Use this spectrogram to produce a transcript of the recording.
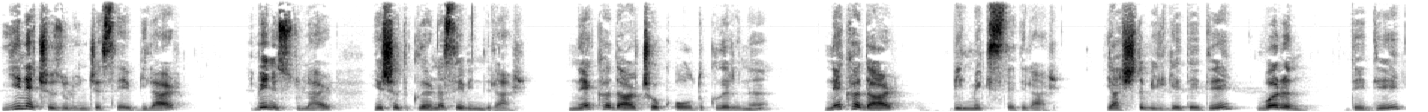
yine çözülünce sevgiler, Venüslüler yaşadıklarına sevindiler. Ne kadar çok olduklarını, ne kadar bilmek istediler. Yaşlı bilge dedi, varın dedi,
